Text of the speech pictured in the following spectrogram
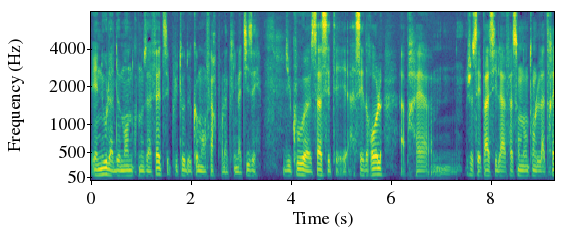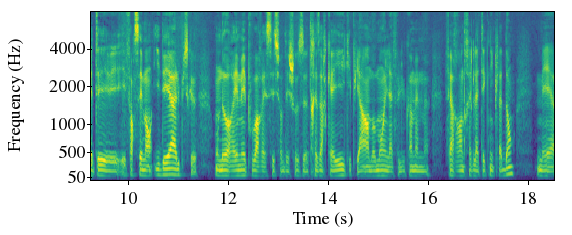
Et nous, la demande qu'on nous a faite, c'est plutôt de comment faire pour la climatiser. Du coup, ça, c'était assez drôle. Après, je ne sais pas si la façon dont on l'a traité est forcément idéale, puisque on aurait aimé pouvoir rester sur des choses très archaïques. Et puis, à un moment, il a fallu quand même faire rentrer de la technique là-dedans. Mais euh,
